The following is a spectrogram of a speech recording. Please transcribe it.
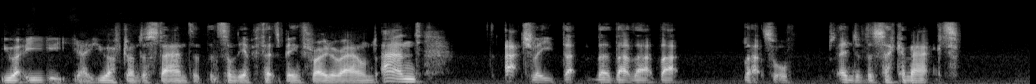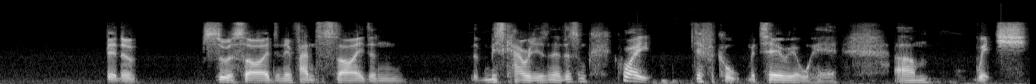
you, you, you know, you have to understand that, that some of the epithets being thrown around and actually that, that, that, that, that, that sort of end of the second act bit of suicide and infanticide and miscarriages and there's some quite difficult material here um, which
